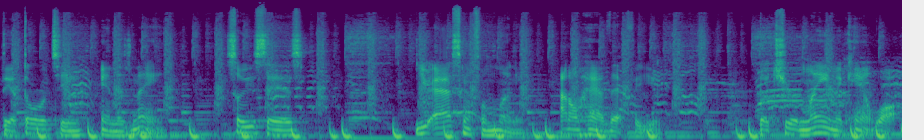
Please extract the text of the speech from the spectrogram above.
the authority in his name. So he says, You're asking for money. I don't have that for you. But you're lame and can't walk.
